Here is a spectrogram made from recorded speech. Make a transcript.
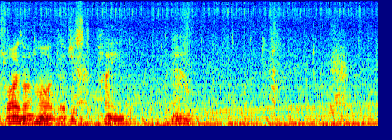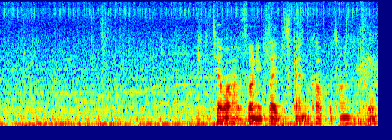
Flies aren't hard, they're just a pain. Ow. You can tell I've only played this game a couple of times before.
